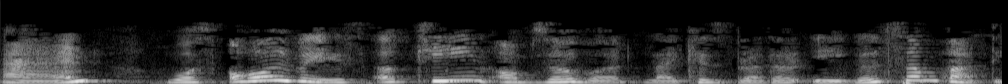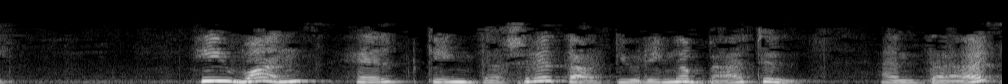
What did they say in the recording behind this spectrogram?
and was always a keen observer like his brother eagle Sampati. He once helped King Dashratha during a battle and thus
